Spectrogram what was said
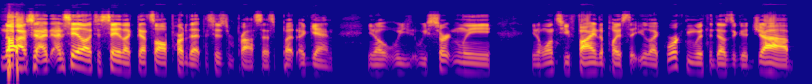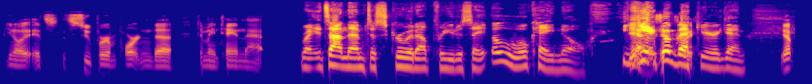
No, I say I say all that to say like that's all part of that decision process. But again, you know, we we certainly you know once you find a place that you like working with and does a good job, you know, it's it's super important to to maintain that. Right. It's on them to screw it up for you to say, "Oh, okay, no, we Yeah, can't come back here again." Yep.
